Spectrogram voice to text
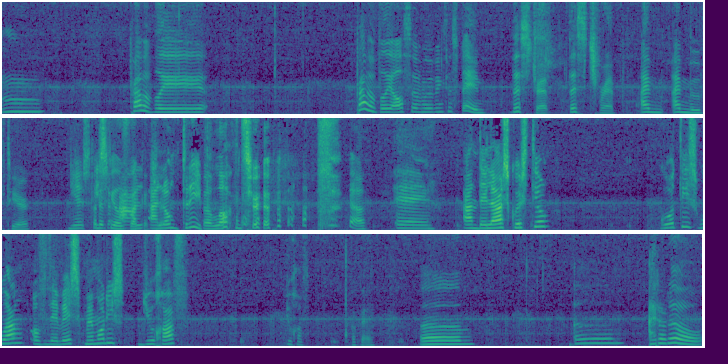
Mm, probably. Probably also moving to Spain. This trip. This trip. I'm I'm moved here. Yes, But it feels a, like a trip. long trip. A long trip. yeah. Eh, and the last question: What is one of the best memories you have? You have. Okay. Um. Um. I don't know.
